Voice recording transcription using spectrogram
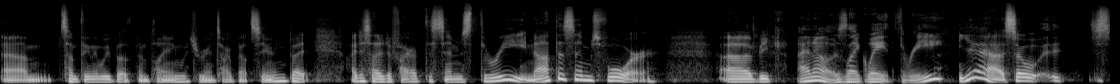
um, something that we've both been playing, which we're going to talk about soon. But I decided to fire up The Sims 3, not The Sims 4. Uh, bec- I know. It was like, wait, three? yeah, so it's,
